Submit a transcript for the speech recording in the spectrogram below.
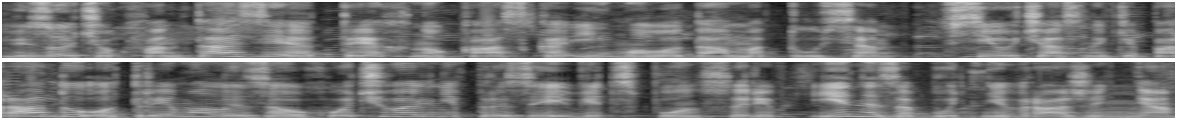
візочок фантазія, техно, казка і молода матуся. Всі учасники параду отримали заохочувальні призи від спонсорів і незабутні враження.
